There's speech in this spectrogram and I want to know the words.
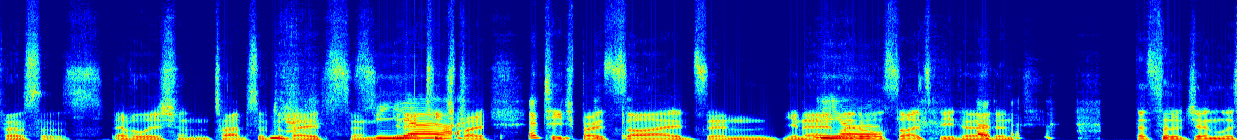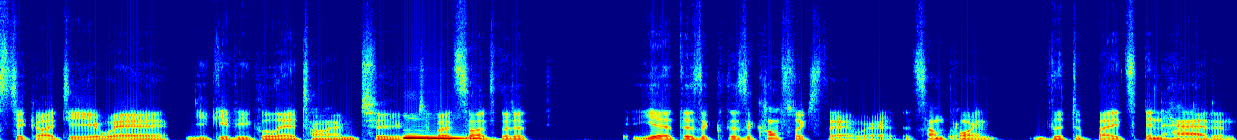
versus evolution types of debates and you yeah. know teach both teach both sides and you know yeah. let all sides be heard and that sort of journalistic idea where you give equal airtime to mm. to both mm. sides but it yeah, there's a there's a conflict there where at some point the debate's been had and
